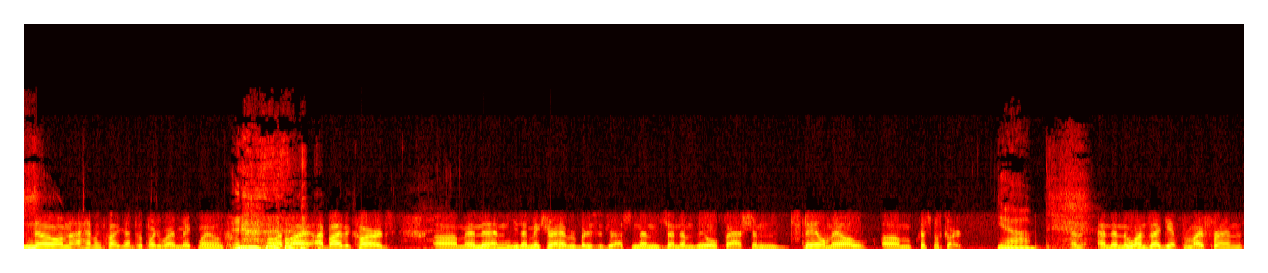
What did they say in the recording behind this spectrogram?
No, I'm not, I haven't quite gotten to the point where I make my own cards. no, I buy I buy the cards, um, and then you know make sure I have everybody's address, and then send them the old-fashioned snail mail um, Christmas card. Yeah, and and then the ones I get from my friends,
